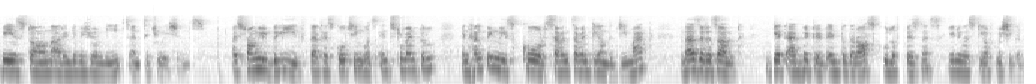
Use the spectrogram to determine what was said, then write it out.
based on our individual needs and situations. I strongly believe that his coaching was instrumental in helping me score 770 on the GMAT, and as a result, get admitted into the Ross School of Business, University of Michigan.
